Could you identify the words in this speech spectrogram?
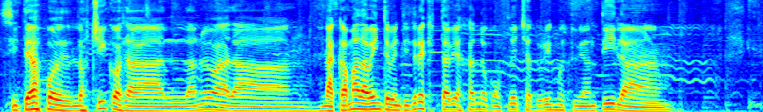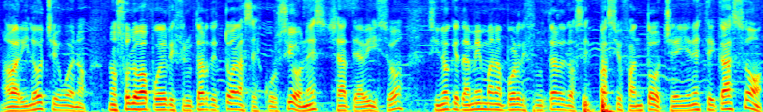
si te vas por los chicos, la, nueva, la, camada 2023 que está viajando con flecha turismo estudiantil a, a Bariloche, bueno, no solo va a poder disfrutar de todas las excursiones, ya te aviso, sino que también van a poder disfrutar de los espacios fantoche. Y en este caso,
